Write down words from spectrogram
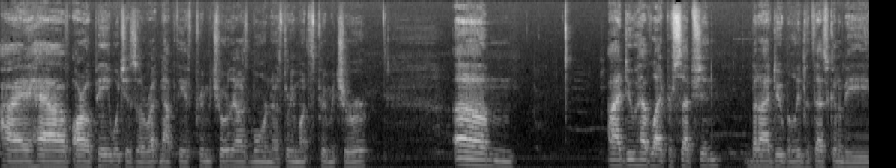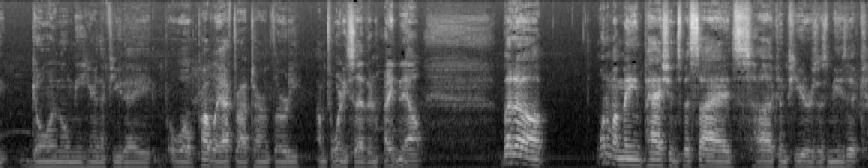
I have ROP, which is a retinopathy of prematurely. I was born uh, three months premature. Um, I do have light perception, but I do believe that that's going to be going on me here in a few days. Well, probably after I turn 30. I'm 27 right now. But uh, one of my main passions besides uh, computers is music.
